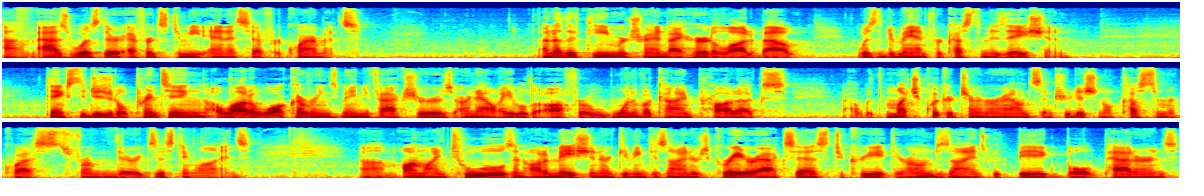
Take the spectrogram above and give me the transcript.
um, as was their efforts to meet NSF requirements. Another theme or trend I heard a lot about was the demand for customization. Thanks to digital printing, a lot of wall coverings manufacturers are now able to offer one of a kind products uh, with much quicker turnarounds than traditional custom requests from their existing lines. Um, online tools and automation are giving designers greater access to create their own designs with big, bold patterns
